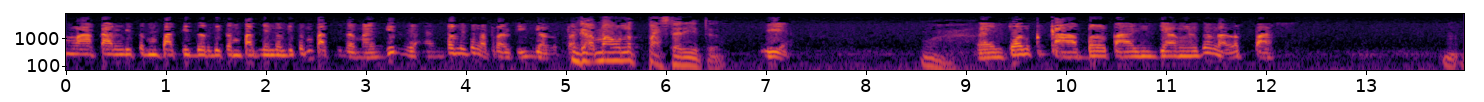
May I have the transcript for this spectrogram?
makan di tempat, tidur di tempat, minum di tempat, sudah main game ya Anton itu nggak pernah tinggal. Nggak mau lepas dari itu. Iya. Wah. Handphone kabel panjang itu nggak lepas. Hmm.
